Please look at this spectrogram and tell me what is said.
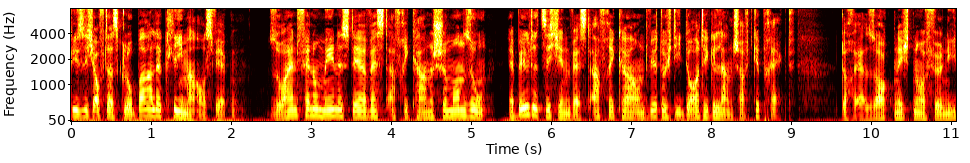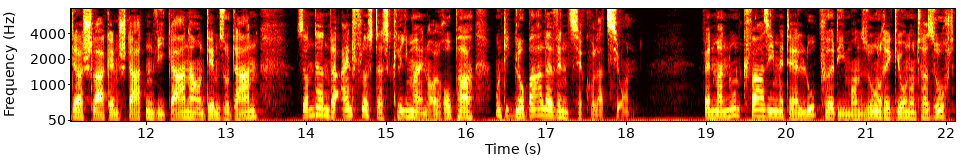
die sich auf das globale Klima auswirken. So ein Phänomen ist der westafrikanische Monsun. Er bildet sich in Westafrika und wird durch die dortige Landschaft geprägt. Doch er sorgt nicht nur für Niederschlag in Staaten wie Ghana und dem Sudan, sondern beeinflusst das Klima in Europa und die globale Windzirkulation. Wenn man nun quasi mit der Lupe die Monsunregion untersucht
